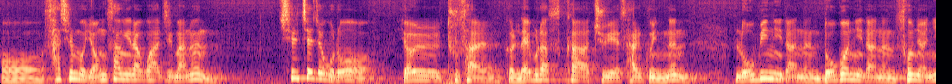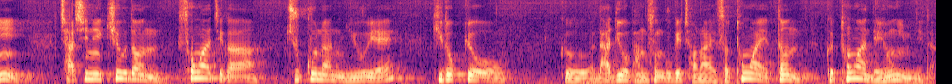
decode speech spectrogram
어, 사실 뭐 영상이라고 하지만은 실제적으로 12살 그 레브라스카 주에 살고 있는 로빈이라는 노건이라는 소년이 자신이 키우던 송아지가 죽고 난 이후에 기독교 그 라디오 방송국에 전화해서 통화했던 그 통화 내용입니다.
